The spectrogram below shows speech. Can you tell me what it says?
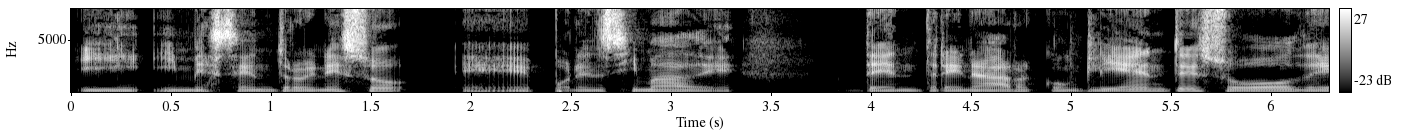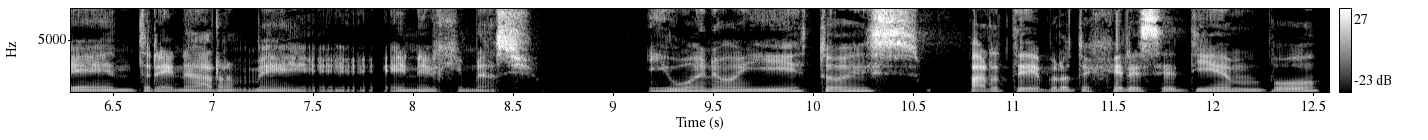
y, me centro en eso eh, por encima de, de entrenar con clientes o de entrenarme en el gimnasio. Y bueno, y esto es parte de proteger ese tiempo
